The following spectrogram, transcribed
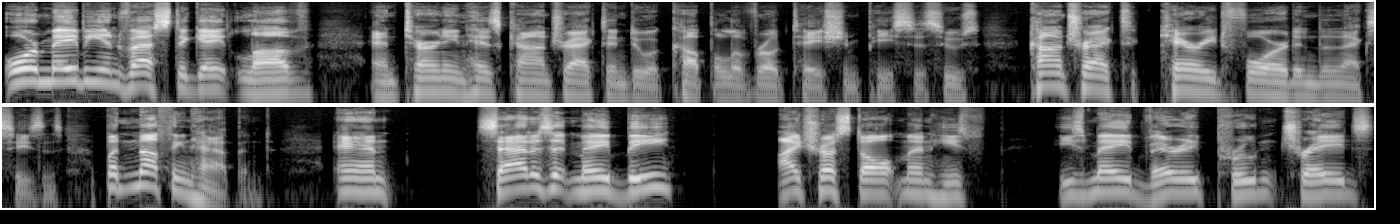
or maybe investigate Love and turning his contract into a couple of rotation pieces whose contract carried forward into the next seasons. But nothing happened. And sad as it may be, I trust Altman. He's he's made very prudent trades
